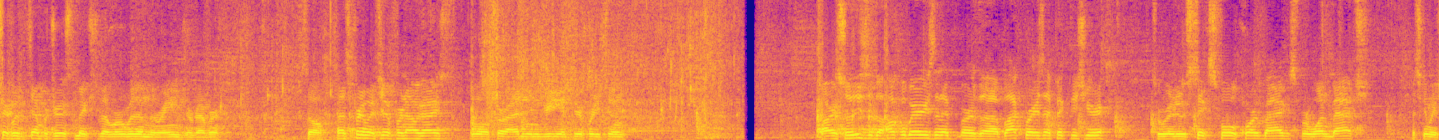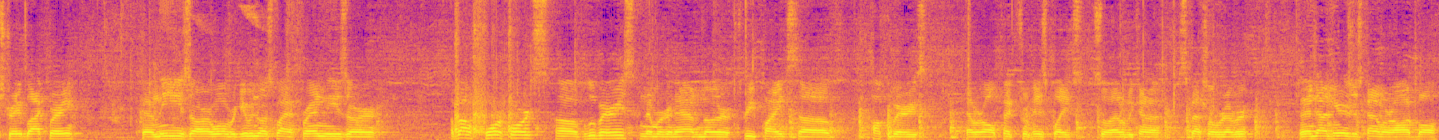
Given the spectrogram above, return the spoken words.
check what the temperature is to make sure that we're within the range or whatever. So that's pretty much it for now, guys. We'll start adding ingredients here pretty soon. All right, so these are the huckleberries that I, or the blackberries I picked this year. So we're gonna do six full quart bags for one batch. It's gonna be straight blackberry. And these are what were given to us by a friend. These are about four quarts of blueberries, and then we're gonna add another three pints of huckleberries that were all picked from his place. So that'll be kind of special or whatever. And then down here is just kind of our oddball.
